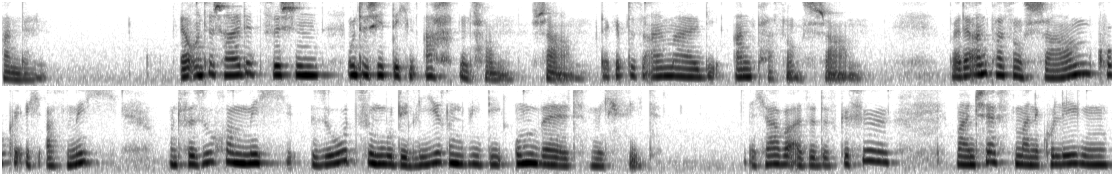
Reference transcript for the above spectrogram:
handeln. Er unterscheidet zwischen unterschiedlichen Arten von Scham. Da gibt es einmal die Anpassungsscham. Bei der Anpassungsscham gucke ich auf mich und versuche mich so zu modellieren, wie die Umwelt mich sieht. Ich habe also das Gefühl, mein Chef, meine Kollegen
